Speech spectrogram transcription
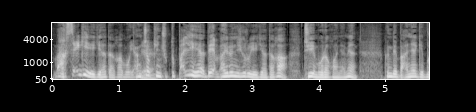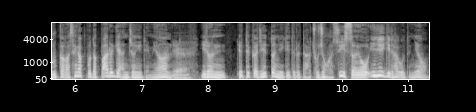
막 세게 얘기하다가 뭐 양적 예. 긴축도 빨리 해야 돼. 막 이런 식으로 얘기하다가 뒤에 뭐라고 하냐면 근데 만약에 물가가 생각보다 빠르게 안정이 되면 예. 이런 여태까지 했던 얘기들을 다 조정할 수 있어요. 이 얘기를 하거든요.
